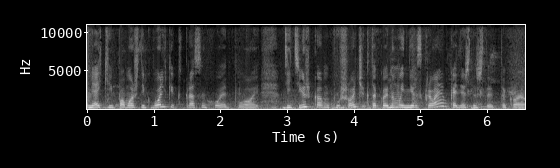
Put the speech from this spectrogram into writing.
Мягкий помощник Вольки, как раз он ходит по детишкам, пушочек такой. Ну, мы не раскрываем, конечно, что это такое.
